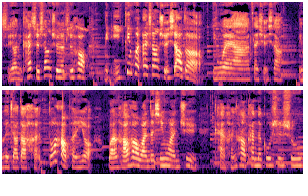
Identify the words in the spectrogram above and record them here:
只要你开始上学了之后，你一定会爱上学校的。因为啊，在学校你会交到很多好朋友，玩好好玩的新玩具，看很好看的故事书，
